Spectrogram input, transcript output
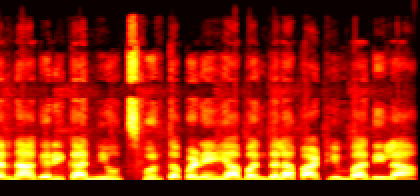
तर नागरिकांनी उत्स्फूर्तपणे या बंदला पाठिंबा दिला.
